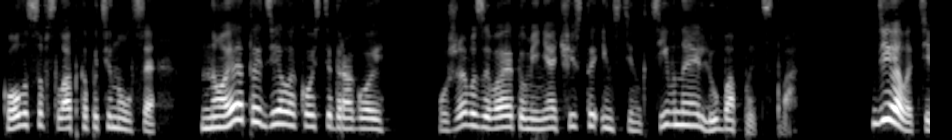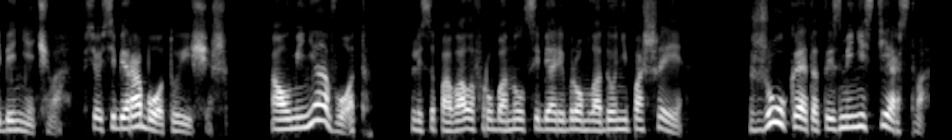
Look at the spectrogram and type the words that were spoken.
Колосов сладко потянулся. Но это дело, Костя дорогой, уже вызывает у меня чисто инстинктивное любопытство. Делать тебе нечего, все себе работу ищешь. А у меня вот. Лесоповалов рубанул себя ребром ладони по шее. Жук этот из министерства.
